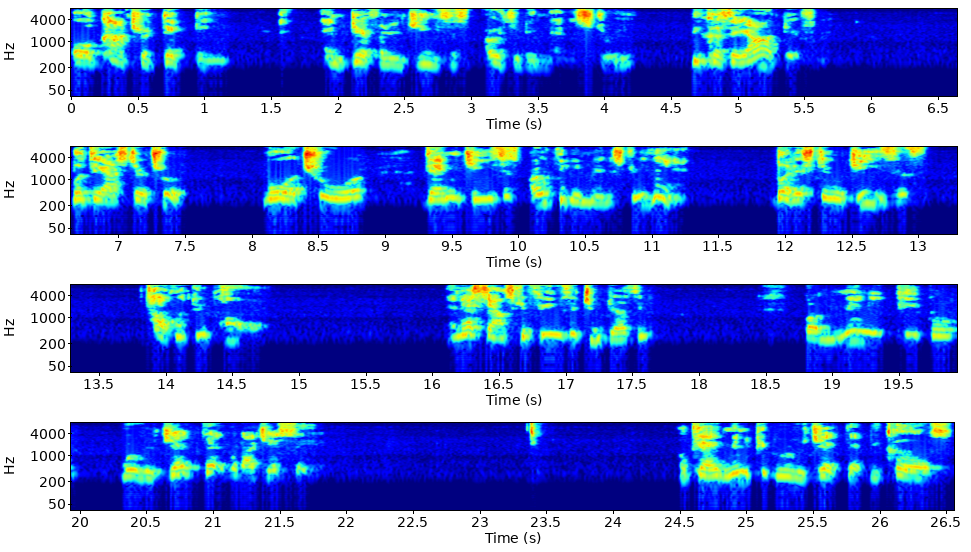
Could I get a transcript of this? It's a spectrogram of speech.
or contradicting and different in Jesus' earthly ministry because they are different, but they are still true. More truer than Jesus' earthly ministry then, but it's still Jesus talking through Paul. And that sounds confusing too, doesn't it? But many people will reject that, what I just said. Okay, many people will reject that because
